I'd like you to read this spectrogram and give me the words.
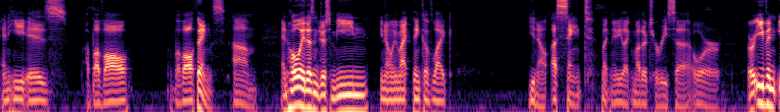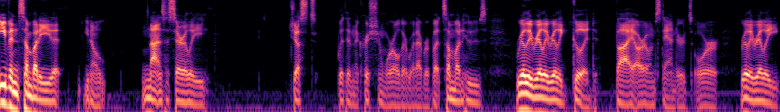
and he is above all, above all things. Um, and holy doesn't just mean, you know, we might think of like, you know, a saint, like maybe like Mother Teresa, or or even even somebody that you know, not necessarily just within the Christian world or whatever, but someone who's really, really, really good by our own standards, or really, really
